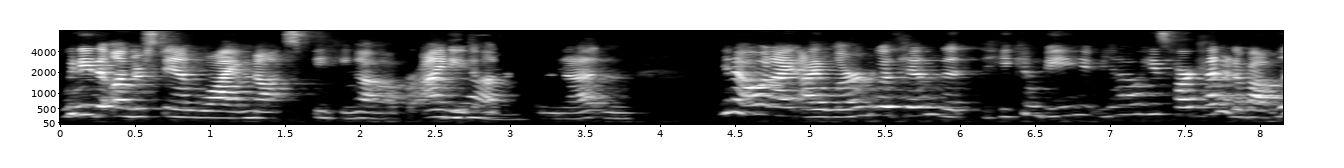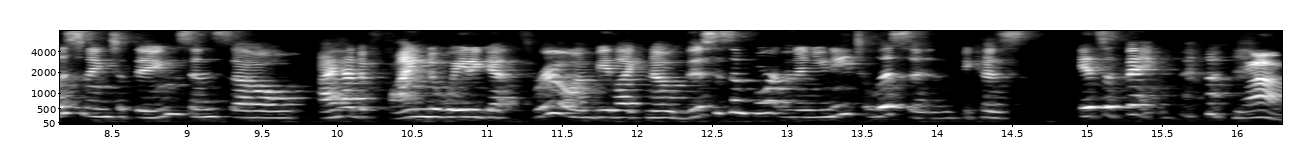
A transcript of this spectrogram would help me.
we need to understand why I'm not speaking up or I need yeah. to understand that. And you know, and I, I learned with him that he can be, you know, he's hard headed about listening to things. And so I had to find a way to get through and be like, no, this is important and you need to listen because it's a thing. Yeah.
